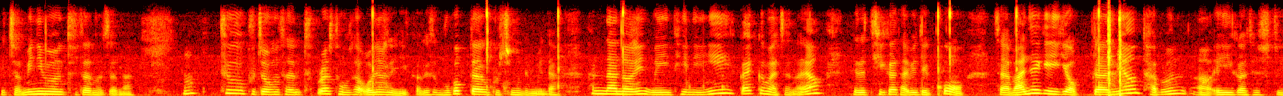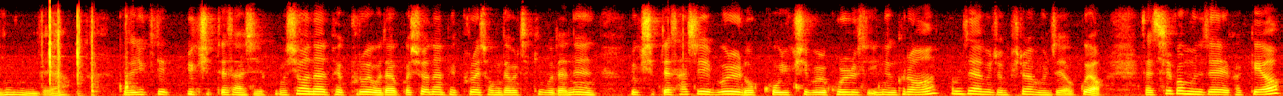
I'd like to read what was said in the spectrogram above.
그쵸? 미니멈 두 단어잖아 응? 부정사는 to 플러스 동사 원형이니까 그래서 무겁다고 보시면 됩니다. 한 단어인 메인테닝이 깔끔하잖아요. 그래서 D가 답이 됐고 자 만약에 이게 없다면 답은 어, A가 될 수도 있는 문제야. 그래서 60, 60대 40, 뭐 시원한 100%의 오답과 시원한 100%의 정답을 찾기보다는 60대 40을 놓고 60을 고를 수 있는 그런 섬세함이 좀 필요한 문제였고요. 자, 7번 문제 갈게요.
